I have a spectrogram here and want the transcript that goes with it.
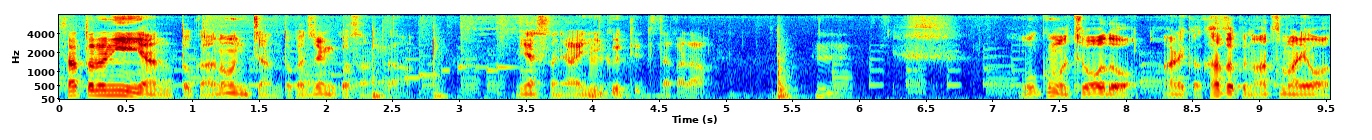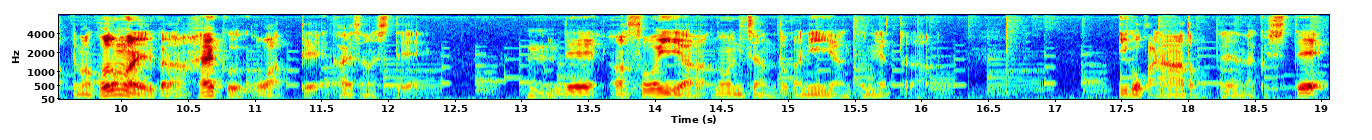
サトル兄やんとかのんちゃんとか純子さんが宮下さんに会いに行くって言ってたから、うん僕もちょうどあれか家族の集まり終わってまあ子供らいるから早く終わって解散してうん。であそういやのんちゃんとか兄やんくんやったら行こうかなと思って連絡して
